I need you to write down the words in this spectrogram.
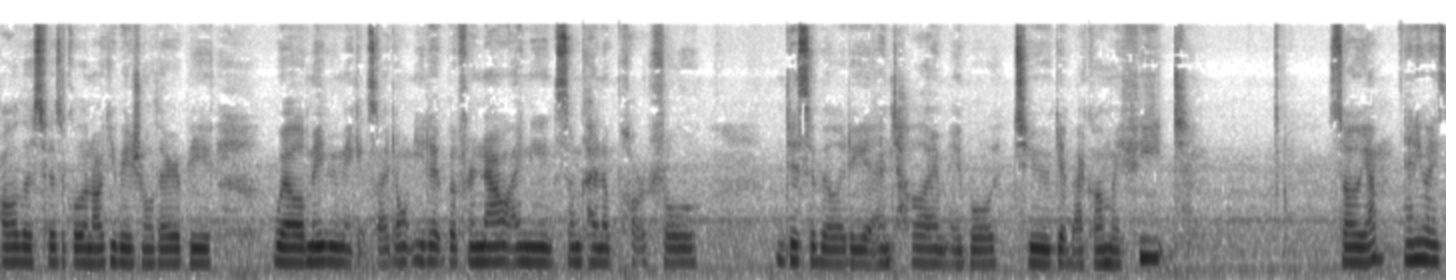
all this physical and occupational therapy will maybe make it so I don't need it, but for now, I need some kind of partial disability until I'm able to get back on my feet. So yeah, anyways,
